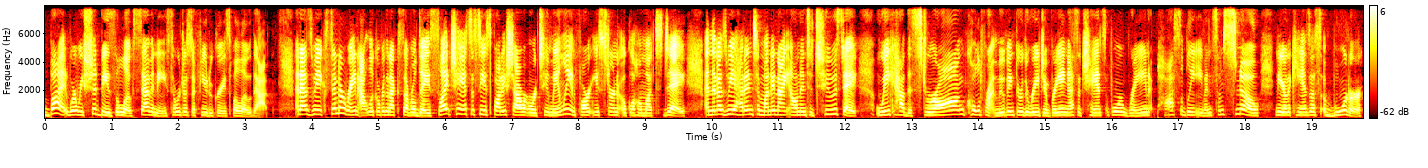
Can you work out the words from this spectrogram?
but where we should be is the low 70s. So we're just a few degrees below that. And as we extend our rain outlook over the next several days. Slight chance to see a spotty shower or two, mainly in far eastern Oklahoma today. And then as we head into Monday night on into Tuesday, we have the strong cold front moving through the region, bringing us a chance for rain, possibly even some snow near the Kansas border.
